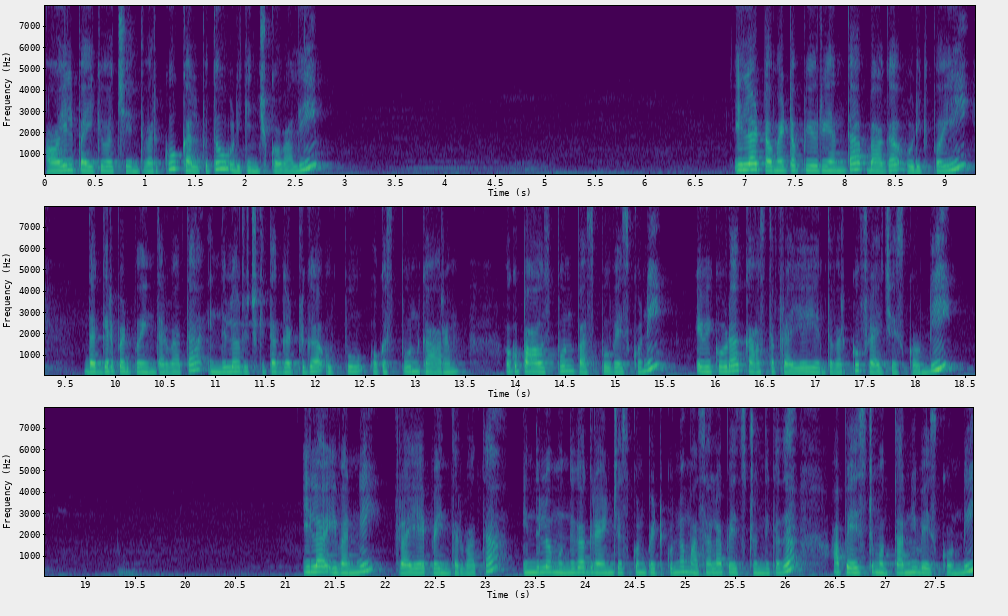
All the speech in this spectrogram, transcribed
ఆయిల్ పైకి వచ్చేంత వరకు కలుపుతూ ఉడికించుకోవాలి. ఇలా టొమాటో ప్యూరీ అంతా బాగా ఉడికిపోయి దగ్గర పడిపోయిన తర్వాత ఇందులో రుచికి తగ్గట్లుగా ఉప్పు ఒక స్పూన్ కారం ఒక పావు స్పూన్ పసుపు వేసుకొని ఇవి కూడా కాస్త ఫ్రై అయ్యేంత వరకు ఫ్రై చేసుకోండి. ఇలా ఇవన్నీ ఫ్రై అయిపోయిన తర్వాత ఇందులో ముందుగా గ్రైండ్ చేసుకొని పెట్టుకున్న మసాలా పేస్ట్ ఉంది కదా ఆ పేస్ట్ మొత్తాన్ని వేసుకోండి.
